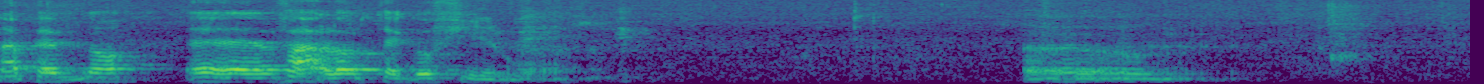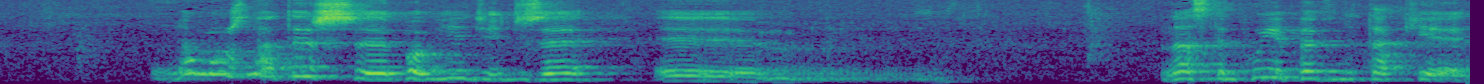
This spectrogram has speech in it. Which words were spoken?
na pewno e, walor tego filmu. No można też e, powiedzieć, że następuje pewne takie,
